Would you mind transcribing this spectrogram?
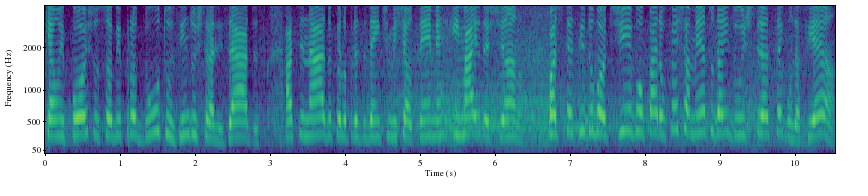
que é um imposto sobre produtos industrializados, assinado pelo presidente Michel Temer em maio deste ano, pode ter sido motivo para o fechamento da indústria, segundo a FIEAM.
